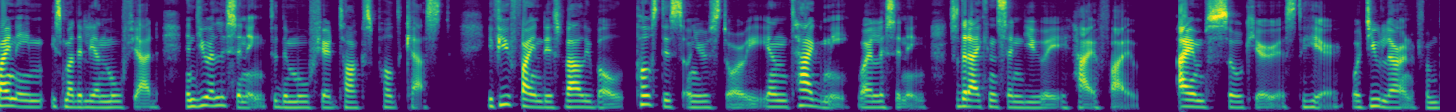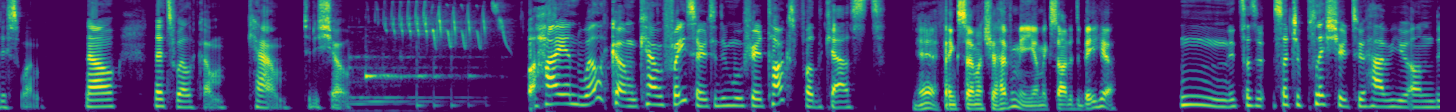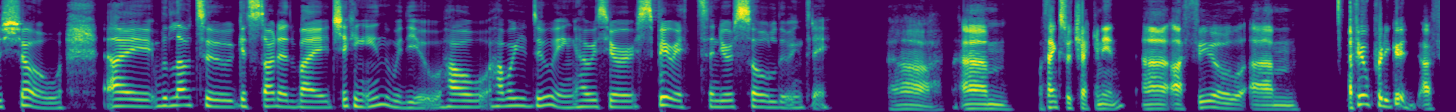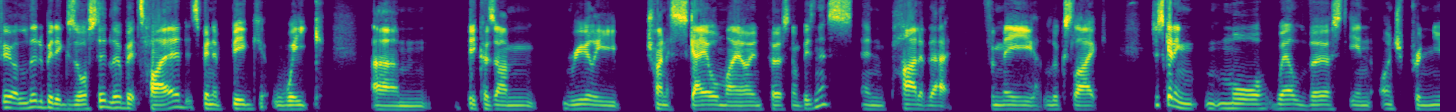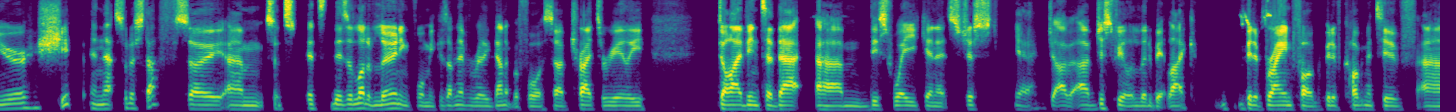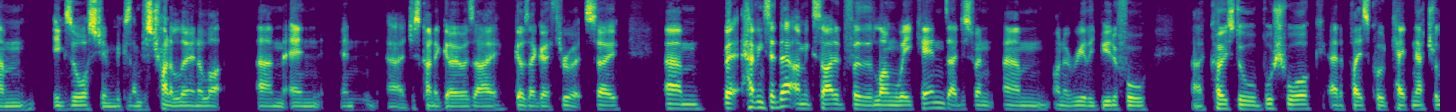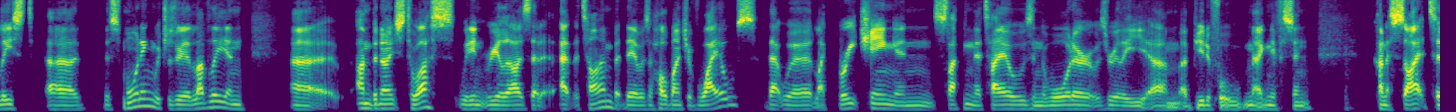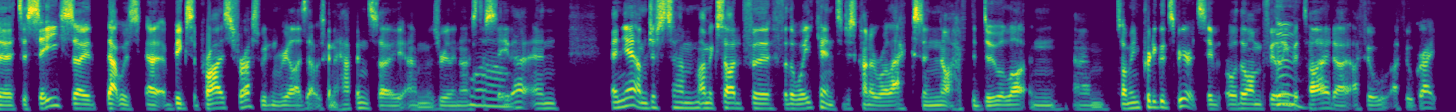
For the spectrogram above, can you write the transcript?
My name is Madeleine Mofjard, and you are listening to the Mofjard Talks podcast. If you find this valuable, post this on your story and tag me while listening so that I can send you a high five. I am so curious to hear what you learn from this one. Now, let's welcome Cam to the show. Hi and welcome, Cam Fraser, to the Move Talks podcast. Yeah, thanks so much for having me. I'm excited to be here. Mm, it's such a, such a pleasure to have you on the show. I would love to get started by checking in with you. How how are you doing? How is your spirit and your soul doing today? Ah, um, well, thanks for checking in. Uh, I feel um, I feel pretty good. I feel a little bit exhausted, a little bit tired. It's been a big week um, because I'm really trying to scale my own personal business, and part of that for me looks like just getting more well versed in entrepreneurship and that sort of stuff. So, um, so it's it's there's a lot of learning for me because I've never really done it before. So I've tried to really dive into that um, this week, and it's just yeah, I, I, just feel a little bit like a bit of brain fog, a bit of cognitive um, exhaustion because I'm just trying to learn a lot um, and and uh, just kind of go as I go as I go through it. So. Um, but having said that, I'm excited for the long weekend. I just went um, on a really beautiful uh, coastal bushwalk at a place called Cape Naturaliste uh, this morning, which was really lovely. And uh, unbeknownst to us, we didn't realize that at the time, but there was a whole bunch of whales that were like breaching and slapping their tails in the water. It was really um, a beautiful, magnificent kind of sight to to see. So that was a big surprise for us. We didn't realize that was going to happen. So um, it was really nice wow. to see that. And and yeah, I'm just um, I'm excited for for the weekend to just kind of relax and not have to do a lot. And um, so I'm in pretty good spirits. Although I'm feeling mm. a bit mm. tired, I, I, feel I feel great.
